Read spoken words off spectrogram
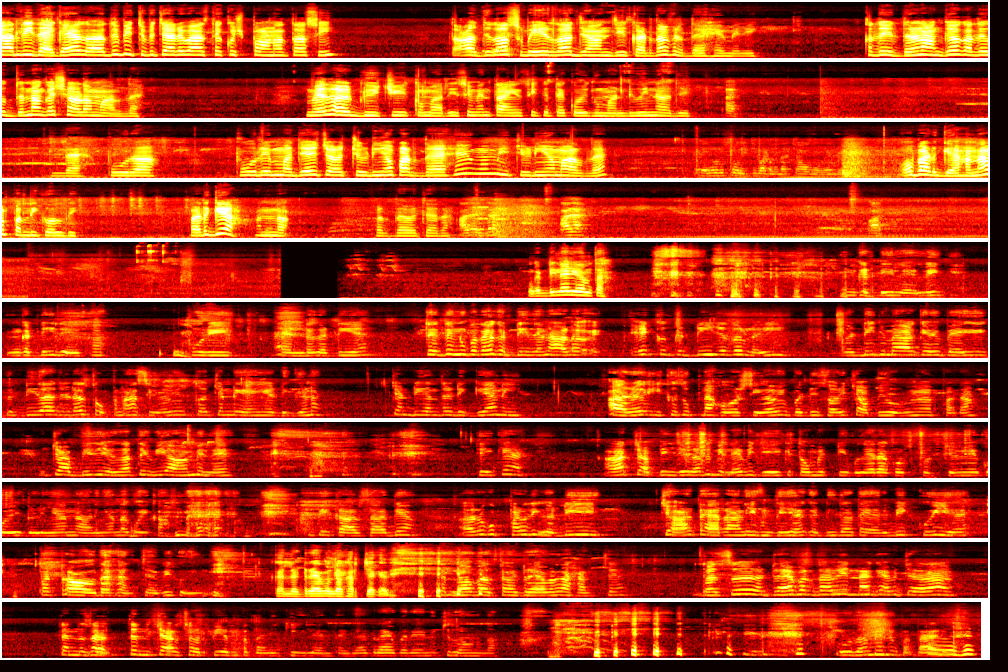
ਖਾਲੀ ਰਹਿ ਗਿਆ ਹੈਗਾ, ਉਹਦੇ ਵਿੱਚ ਵਿਚਾਰੇ ਵਾਸਤੇ ਕੁਝ ਪਾਉਣਾ ਤਾਂ ਸੀ। ਤਾਂ ਅੱਜ ਦਾ ਸਵੇਰ ਦਾ ਜਾਨ ਜੀ ਕੱਢਦਾ ਫਿਰਦਾ ਇਹ ਮੇਰੀ। ਕਦੇ ਇੱਧਰ ਲੰਘ ਗਿਆ, ਕਦੇ ਉੱਧਰ ਲੰਘ ਗਿਆ, ਛਾਲਾ ਮਾਰਦਾ। ਮੈਂ ਤਾਂ ਐਡੀ ਚੀਕ ਮਾਰੀ ਸੀ ਮੈਂ ਤਾਂ ਹੀ ਸੀ ਕਿਤੇ ਕੋਈ ਗਮੰਡੀ ਵੀ ਨਾ ਆ ਜੇ। ਲੈ, ਪੂਰਾ, ਪੂਰੇ ਮਜ਼ੇ ਚ ਚਿੜੀਆਂ ਪੜਦਾ ਇਹ, ਮੰਮੀ ਚਿੜੀਆਂ ਮਾਰਦਾ। ਇਹਨੂੰ ਰਸੋਈ ਚ ਵੜਨ ਦਾ ਚੌਂਕ ਹੋ ਗਿਆ। ਉਹ ਵੜ ਗਿਆ ਹਨਾ ਪੱਲੀ ਕੋਲ ਦੀ। ਵੜ ਗਿਆ ਨਾ ਕਰਦਾ ਵਿਚਾਰਾ। ਆ ਜਾ ਇੱਧਰ ਆ ਆ। ਗੱਡੀ ਲੈ ਲਈ ਮਮਤਾ? ਗੱਡੀ ਲੈ ਲਈ। ਗੱਡੀ ਦੇਖ। ਪੂਰੀ ਐਂਡ ਗੱਡੀ ਹੈ। ਤੇ ਤੈਨੂੰ ਪਤਾ ਹੈ ਗੱਡੀ ਦੇ ਨਾਲ ਇੱਕ ਗੱਡੀ ਜਦੋਂ ਲਈ ਗੱਡੀ 'ਚ ਮੈਂ ਆ ਕੇ ਵੀ ਬਹਿ ਗਈ, ਗੱਡੀ ਦਾ ਜਿਹੜਾ ਸੁਪਨਾ ਸੀਗਾ ਵੀ ਉੱਤੋਂ ਝੰਡੀਆਂ ਡਿੱਗਣ, ਝੰਡੀ ਅੰਦਰ ਡਿੱਗਿਆ ਨਹੀਂ। ਔਰ ਇੱਕ ਸੁਪਨਾ ਹੋਰ ਸੀਗਾ ਵੀ ਵੱਡੀ ਸਾਰੀ ਚਾਬੀ ਹੋਵੇ ਮੈਂ ਫੜਾਂ। ਉਹ ਚਾਬੀ ਦੀ ਜਗ੍ਹਾ ਤੇ ਵੀ ਆ ਮਿਲੇ। ਠੀਕ ਹੈ? ਆ ਚਾਬੀ ਦੀ ਜਗ੍ਹਾ ਤੇ ਮਿਲੇ ਵੀ ਜੇ ਕਿਤੋਂ ਮਿੱਟੀ ਵਗੈਰਾ ਕੁਝ ਖੁਰਚਣੀ ਕੋਈ ਗਲੀਆਂ ਨਾਲੀਆਂ ਦਾ ਕੋਈ ਕੰਮ ਹੈ, ਵੀ ਕਰ ਸਕਦੇ ਆ ਔਰ ਉੱਪਰ ਦੀ ਗੱਡੀ ਚਾਰ ਟਾਇਰਾਂ ਵਾਲੀ ਹੁੰਦੀ ਹੈ ਗੱਡੀ ਦਾ ਟਾਇਰ ਵੀ ਕੋਈ ਹੈ ਪੈਟਰੋਲ ਦਾ ਖਰਚਾ ਵੀ ਕੋਈ ਨਹੀਂ। ਕੱਲ ਡਰਾਈਵਰ ਦਾ ਖਰਚਾ ਕਦੇ। ਕੱਲਾ ਬਸ ਡਰਾਈਵਰ ਦਾ ਖਰਚਾ। ਹੈ। ਬਸ ਡਰਾਈਵਰ ਦਾ ਵੀ ਇੰਨਾ ਕਿ ਵਿਚਾਰਾ ਤਿੰਨ ਸੌ ਤਿੰਨ ਚਾਰ ਸੌ ਰੁਪਏ ਪਤਾ ਨਹੀਂ ਕੀ ਲੈਂਦਾ ਹੈਗਾ ਡਰਾਈਵਰ ਇਹਨੂੰ ਚਲਾਉਣ ਦਾ। ਉਹਦਾ ਮੈਨੂੰ ਪਤਾ ਨਹੀਂ।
